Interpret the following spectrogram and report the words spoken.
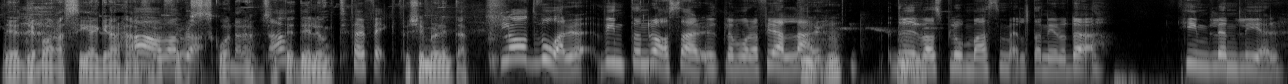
Det, det är bara segrar här Ja, för, för oss skådare. Så Ja. att det, det är lugnt. Perfekt. Bekymra dig inte. Glad vår! Vintern rasar ut bland våra fjällar. Mhm. Drivhavsblomma smälta ner och dö. Himlen ler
